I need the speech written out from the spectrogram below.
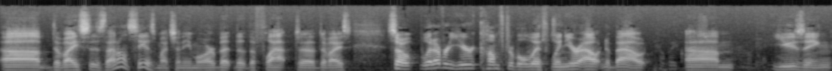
uh, devices. I don't see as much anymore, but the, the flat uh, device. So whatever you're comfortable with when you're out and about. Um, using,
